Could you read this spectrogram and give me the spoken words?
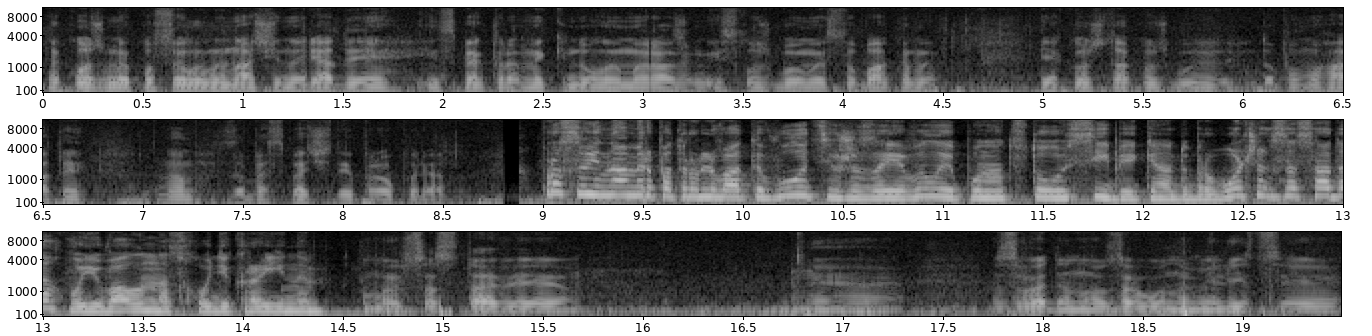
Також ми посилили наші наряди інспекторами кінологами разом із службовими собаками, які також будуть допомагати нам забезпечити правопорядок. Про свій намір патрулювати вулиці вже заявили і понад 100 осіб, які на добровольчих засадах воювали на сході країни. Ми в составі е, зведеного загону міліції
